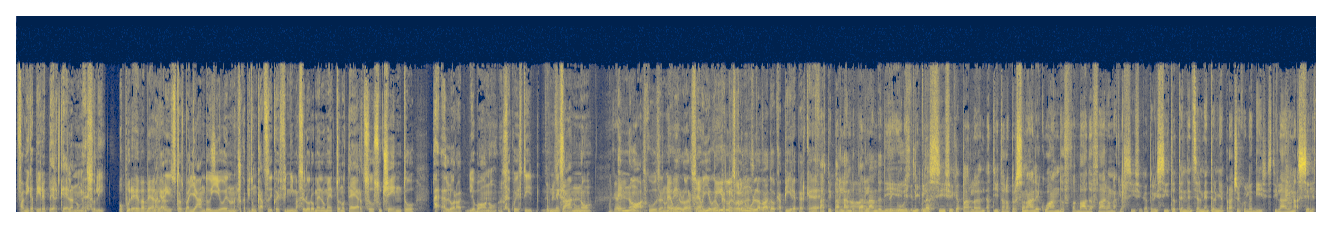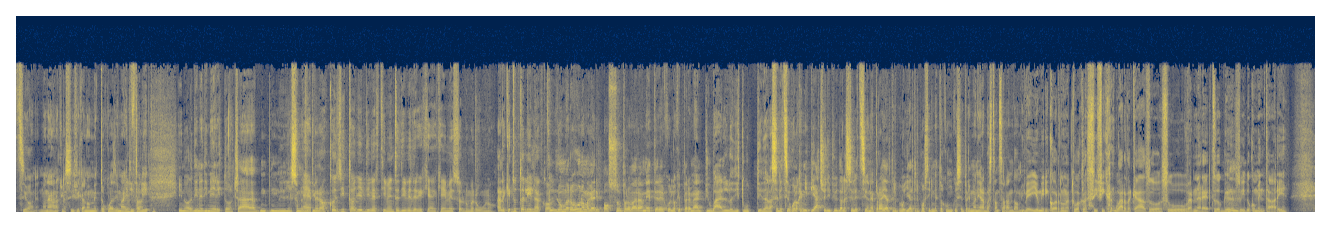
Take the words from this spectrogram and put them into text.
fammi capire perché l'hanno messo lì. Oppure, eh, vabbè, allora... Magari sto sbagliando io e non ci ho capito un cazzo di quei film lì, ma se loro me lo mettono terzo su cento, beh, allora Dio buono, se questi Capiscono. ne sanno... Magari- Eh no, scusa, non è, È un- vero, allora è sono io che non capisco nulla, vado a capire perché. Infatti parlando, No, parlando di, di- di classifica, parlo a titolo personale, quando fa- vado a fare una classifica per il sito, tendenzialmente il mio approccio è quello di stilare una selezione, non è una classifica, non metto quasi mai i titoli Infatti. in ordine di merito, cioè mm, sono Eh, tutti... però così toglie il divertimento di vedere chi, chi hai messo al numero uno. Perché tutta lì la cosa. Al numero uno magari posso provare a mettere quello che per me è il più bello di tutti della selezione, quello che mi piace di più dalla selezione, però gli altri, gli altri posti li metto comunque sempre in maniera abbastanza randomica. Beh, io mi ricordo una tua classifica, guarda caso, su Werner Herzog, Mm. sui documentari,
